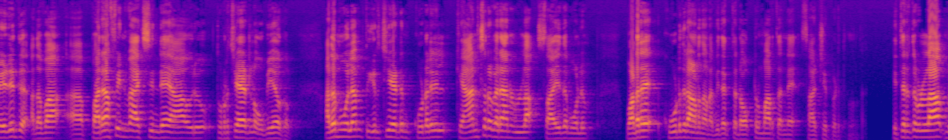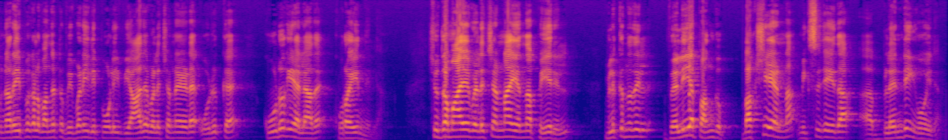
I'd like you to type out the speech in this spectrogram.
മെഴുക് അഥവാ പരാഫിൻ വാക്സിന്റെ ആ ഒരു തുടർച്ചയായിട്ടുള്ള ഉപയോഗം അതുമൂലം തീർച്ചയായിട്ടും കുടലിൽ ക്യാൻസർ വരാനുള്ള സാധ്യത പോലും വളരെ കൂടുതലാണെന്നാണ് വിദഗ്ധ ഡോക്ടർമാർ തന്നെ സാക്ഷ്യപ്പെടുത്തുന്നത്. ഇത്തരത്തിലുള്ള മുന്നറിയിപ്പുകൾ വന്നിട്ട് വിപണിയിൽ ഇപ്പോൾ ഈ വ്യാജ വെളിച്ചെണ്ണയുടെ ഒഴുക്ക് കൂടുകയല്ലാതെ കുറയുന്നില്ല. ശുദ്ധമായ വെളിച്ചെണ്ണ എന്ന പേരിൽ വിൽക്കുന്നതിൽ വലിയ പങ്കും ഭക്ഷ്യ എണ്ണ മിക്സ് ചെയ്ത ബ്ലെൻഡിങ് ഓയിലാണ്.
